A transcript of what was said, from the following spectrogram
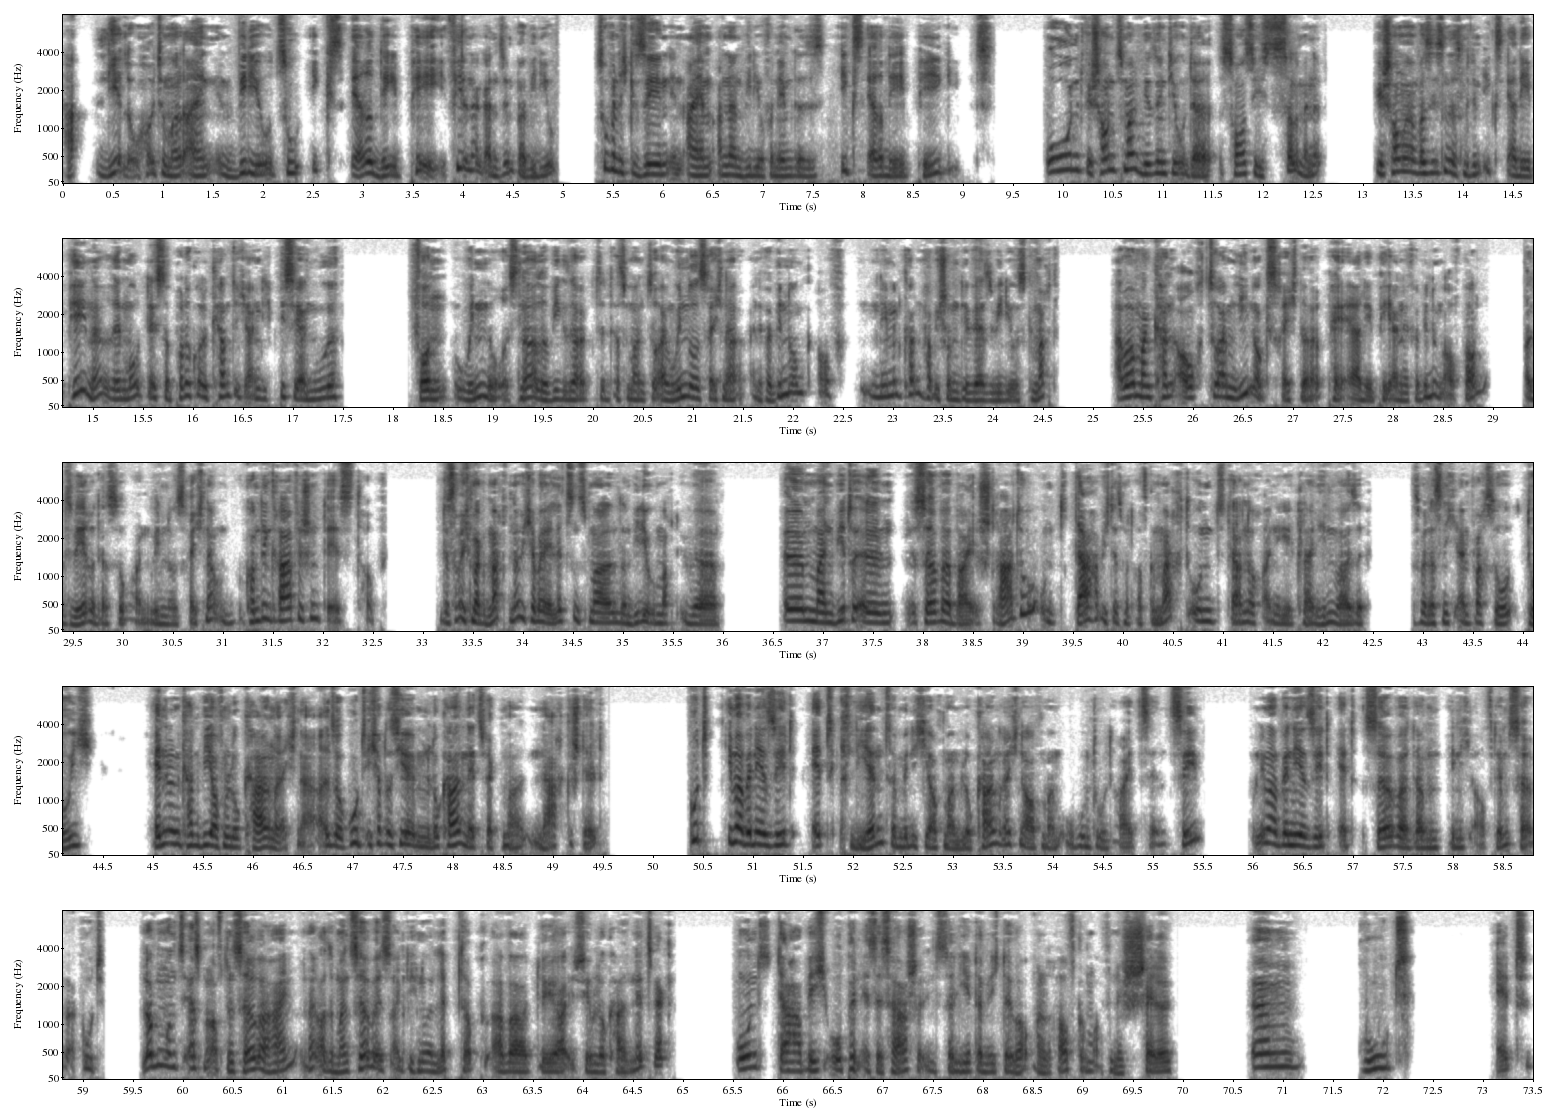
Hallihallo, heute mal ein Video zu XRDP. Vielen Dank an Simpa Video. Zufällig gesehen in einem anderen Video von dem, dass es XRDP gibt. Und wir schauen uns mal, wir sind hier unter Saucy Salamander. Wir schauen mal, was ist denn das mit dem XRDP, ne? Remote Desktop Protocol kannte ich eigentlich bisher nur von Windows, ne? Also wie gesagt, dass man zu einem Windows-Rechner eine Verbindung aufnehmen kann, habe ich schon diverse Videos gemacht. Aber man kann auch zu einem Linux-Rechner per RDP eine Verbindung aufbauen als wäre das so ein Windows-Rechner und bekommt den grafischen Desktop. Das habe ich mal gemacht. Ne? Ich habe ja letztens mal so ein Video gemacht über äh, meinen virtuellen Server bei Strato und da habe ich das mal drauf gemacht und da noch einige kleine Hinweise, dass man das nicht einfach so durchhändeln kann wie auf dem lokalen Rechner. Also gut, ich habe das hier im lokalen Netzwerk mal nachgestellt. Gut, immer wenn ihr seht Add Client, dann bin ich hier auf meinem lokalen Rechner, auf meinem Ubuntu 13.10 und immer wenn ihr seht Add Server, dann bin ich auf dem Server. Gut. Loggen uns erstmal auf den Server ein. Ne? Also mein Server ist eigentlich nur ein Laptop, aber der ist hier im lokalen Netzwerk. Und da habe ich OpenSSH schon installiert, damit ich da überhaupt mal draufkomme auf eine Shell. Ähm, root, add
